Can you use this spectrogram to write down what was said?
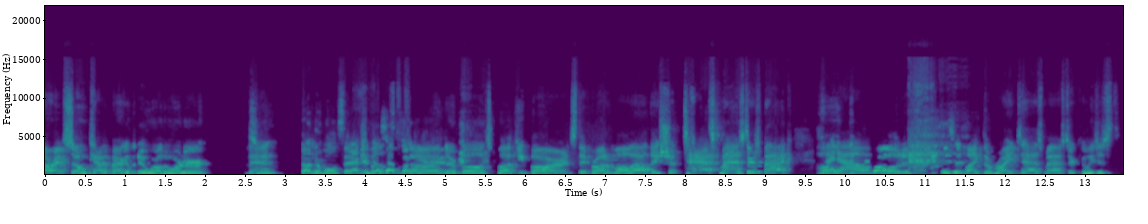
all right. So Captain America, the New World Order. Then Thunderbolts that actually does have Bucky in it. Thunderbolts, Bucky Barnes. They brought them all out. They shut Taskmaster's back. I Holy know. God. Is it like the right Taskmaster? Can we just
